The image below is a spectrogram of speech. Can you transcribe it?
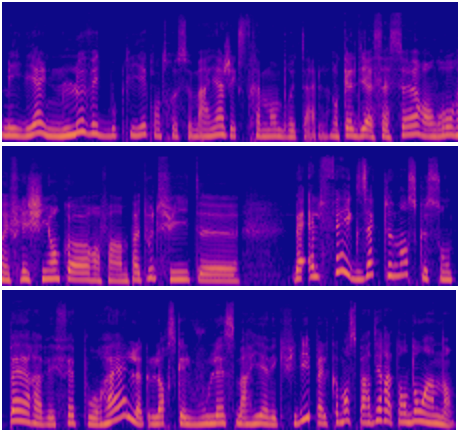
mais il y a une levée de bouclier contre ce mariage extrêmement brutal. Donc elle dit à sa sœur, en gros, réfléchis encore, enfin pas tout de suite. Euh, ben, elle fait exactement ce que son père avait fait pour elle lorsqu'elle voulait se marier avec Philippe. Elle commence par dire attendons un an.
